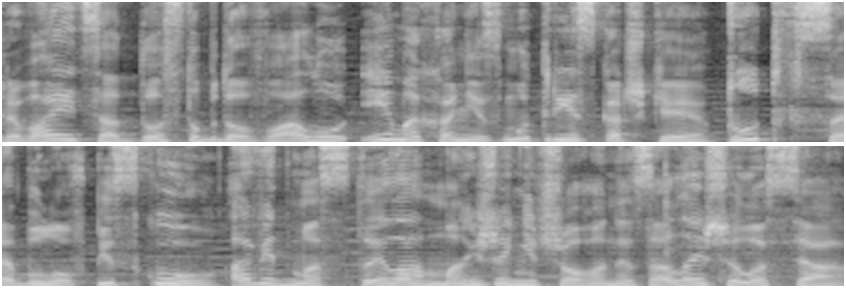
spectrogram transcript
відкривається доступ до валу і механізму тріскачки. Тут все було в піску, а від мастила майже нічого не залишилося.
